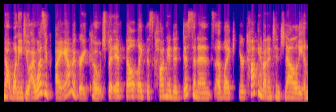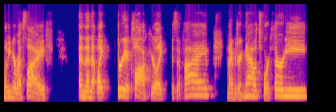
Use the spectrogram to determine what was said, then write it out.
not wanting to. I was a, I am a great coach, but it felt like this cognitive dissonance of like you're talking about intentionality and living your best life. And then at like three o'clock, you're like, is it five? Can I have a drink now? It's 4:30.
